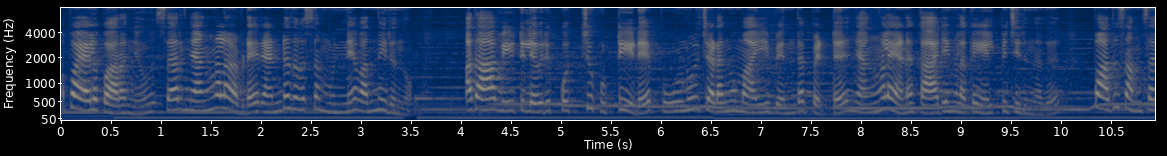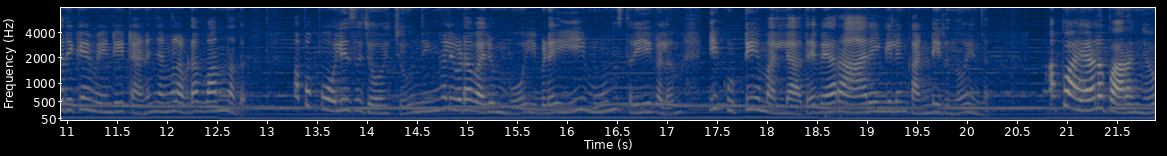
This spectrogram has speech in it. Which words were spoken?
അപ്പോൾ അയാൾ പറഞ്ഞു സാർ ഞങ്ങൾ അവിടെ രണ്ട് ദിവസം മുന്നേ വന്നിരുന്നു. അത് ആ വീട്ടിലെ ഒരു കൊച്ചു കുട്ടിയുടെ പൂണൂൽ ചടങ്ങുമായി ബന്ധപ്പെട്ട് ഞങ്ങളെയാണ് കാര്യങ്ങളൊക്കെ ഏൽപ്പിച്ചിരുന്നത്. അപ്പോൾ അത് സംസാരിക്കാൻ വേണ്ടിയിട്ടാണ് ഞങ്ങൾ അവിടെ വന്നത്. അപ്പോൾ പോലീസ് ചോദിച്ചു നിങ്ങളിവിടെ വരുമ്പോൾ ഇവിടെ ഈ മൂന്ന് സ്ത്രീകളും ഈ കുട്ടിയുമല്ലാതെ വേറെ ആരെങ്കിലും കണ്ടിരുന്നോ? എന്ന്. അപ്പോൾ അയാൾ പറഞ്ഞു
